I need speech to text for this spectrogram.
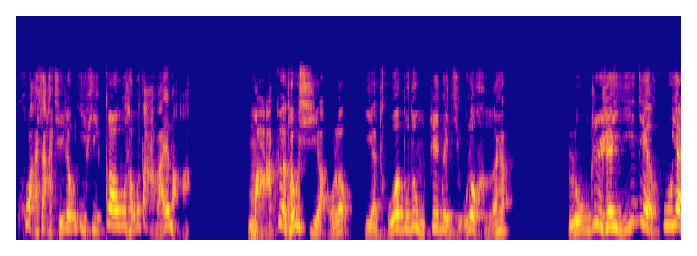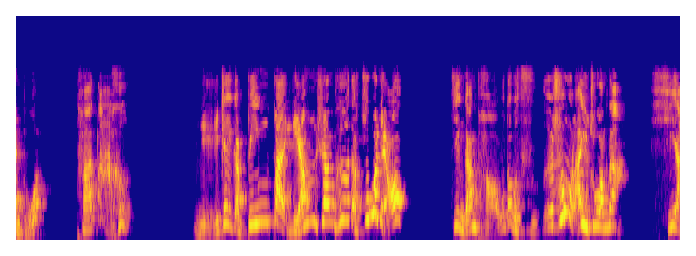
胯下骑着一匹高头大白马，马个头小了，也驮不动这位酒肉和尚。鲁智深一见呼延灼，他大喝：“你这个兵败梁山坡的作鸟，竟敢跑到此处来装大，吓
